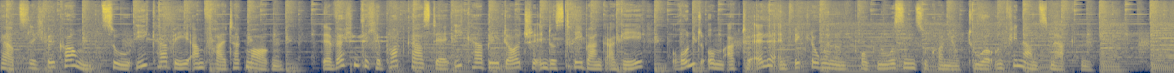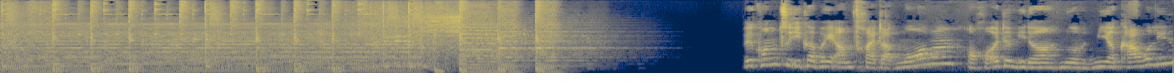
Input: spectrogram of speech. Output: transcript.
Herzlich willkommen zu IKB am Freitagmorgen, der wöchentliche Podcast der IKB Deutsche Industriebank AG rund um aktuelle Entwicklungen und Prognosen zu Konjunktur- und Finanzmärkten. Willkommen zu IKB am Freitagmorgen, auch heute wieder nur mit mir, Caroline.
